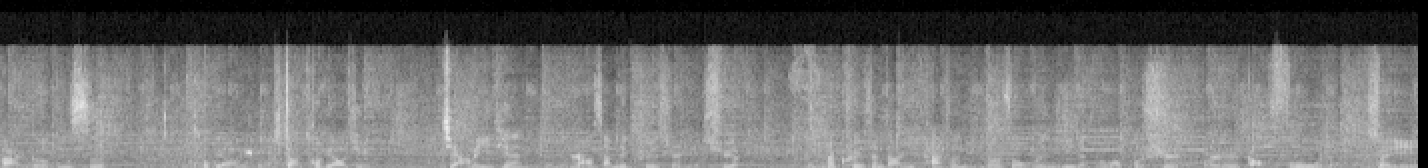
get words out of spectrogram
二十多个公司投标是吧？到投标去讲了一天，然后咱们这 Christian 也去了。那 Christian 当时一看说你们都是做无人机的，他说我不是，我是搞服务的，所以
